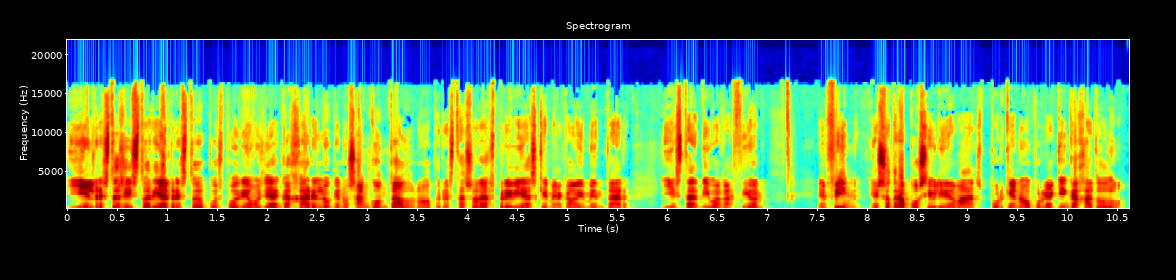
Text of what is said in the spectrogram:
Y el resto es historia, el resto pues podríamos ya encajar en lo que nos han contado, ¿no? Pero estas horas previas que me acabo de inventar y esta divagación. En fin, es otra posibilidad más. ¿Por qué no? Porque aquí encaja todo.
